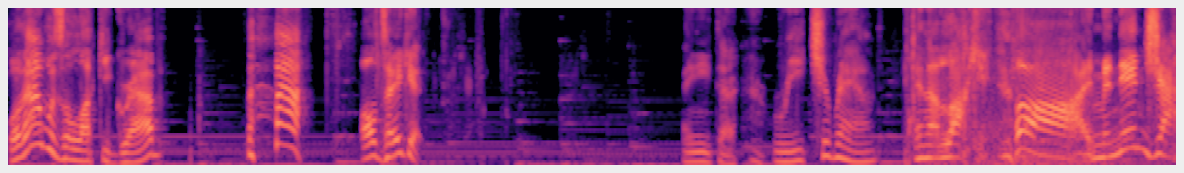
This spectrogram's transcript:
Well, that was a lucky grab. I'll take it. I need to reach around and unlock it. Ah, I'm a ninja.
